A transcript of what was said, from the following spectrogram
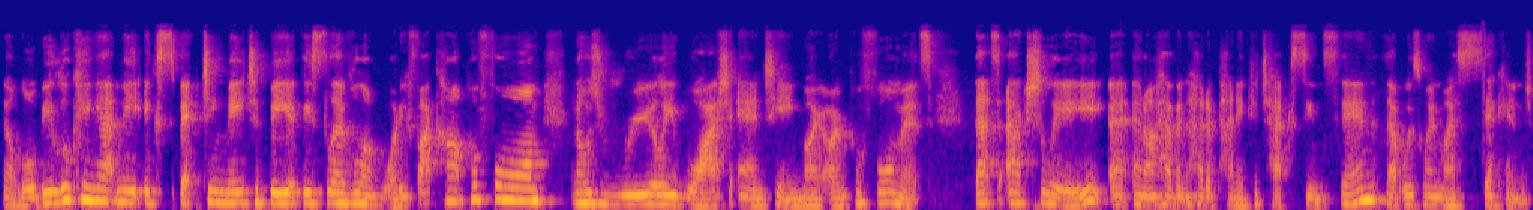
They'll all be looking at me expecting me to be at this level and what if i can't perform? And i was really white anting my own performance. That's actually and i haven't had a panic attack since then. That was when my second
